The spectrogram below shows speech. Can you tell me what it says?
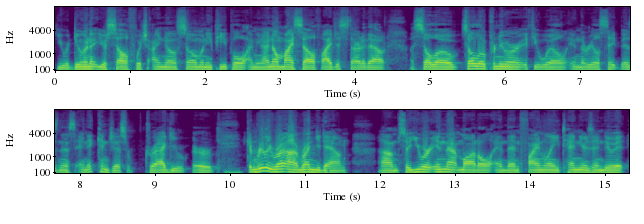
You were doing it yourself, which I know so many people. I mean, I know myself. I just started out a solo solopreneur, if you will, in the real estate business, and it can just drag you or can really run uh, run you down. Um, so you were in that model, and then finally, ten years into it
